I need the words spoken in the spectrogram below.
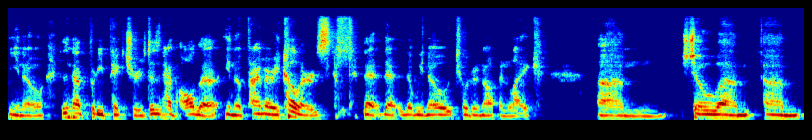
you know doesn't have pretty pictures. Doesn't have all the you know primary colors that that, that we know children often like. Um, so um, um,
